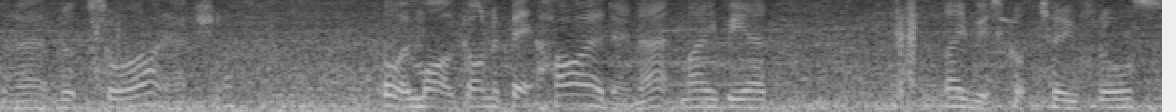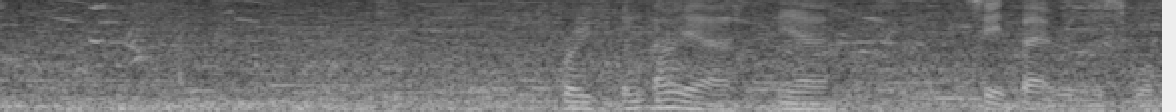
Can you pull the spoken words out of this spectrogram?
And that looks alright actually. Thought it might have gone a bit higher than that. Maybe had, maybe it's got two floors. Three. floors, Oh yeah, yeah. See it better in this one.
